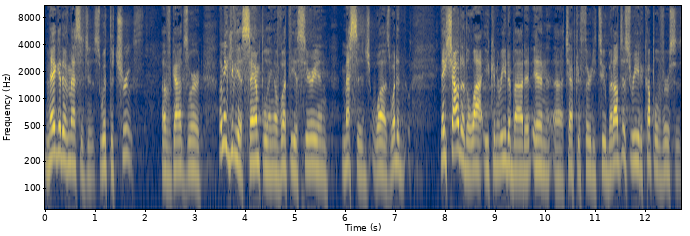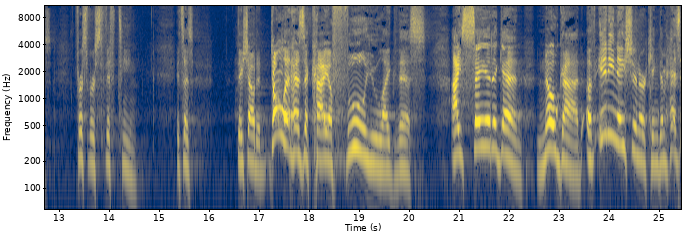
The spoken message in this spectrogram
negative messages with the truth of God's word. Let me give you a sampling of what the Assyrian message was. What did they shouted a lot. You can read about it in uh, chapter 32, but I'll just read a couple of verses. First verse 15. It says, They shouted, Don't let Hezekiah fool you like this. I say it again no God of any nation or kingdom has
